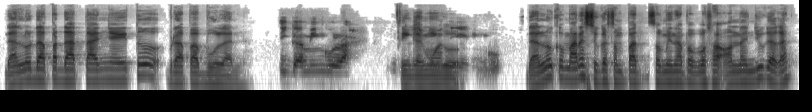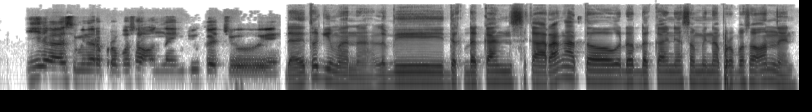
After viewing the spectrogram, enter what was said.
Dan lo dapat datanya itu berapa bulan? Tiga minggu lah. Tiga minggu. tiga minggu. Dan lo kemarin juga sempat seminar proposal online juga kan? Iya, seminar proposal online juga, cuy. Dan itu gimana? Lebih deg-degan sekarang atau deg-degannya seminar proposal online?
